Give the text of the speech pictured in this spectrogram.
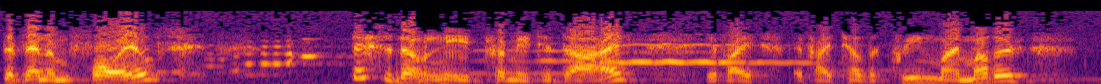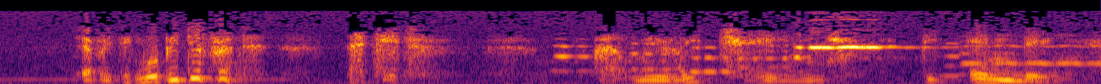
the venom foils. There's no need for me to die. If I if I tell the queen my mother, everything will be different. That's it. I'll merely change the ending.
